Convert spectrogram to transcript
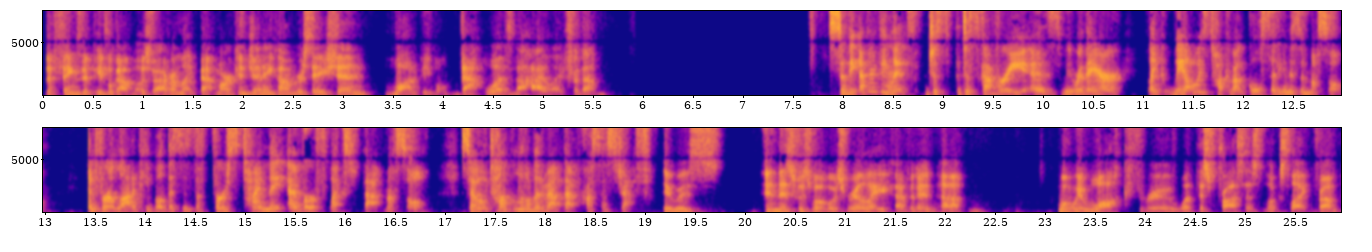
The things that people got most value from, like that Mark and Jenny conversation, a lot of people, that was the highlight for them. So the other thing that's just discovery as we were there, like we always talk about goal setting as a muscle. And for a lot of people, this is the first time they ever flexed that muscle. So talk a little bit about that process, Geoff. it was and this was what was really evident um, when we walk through what this process looks like from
